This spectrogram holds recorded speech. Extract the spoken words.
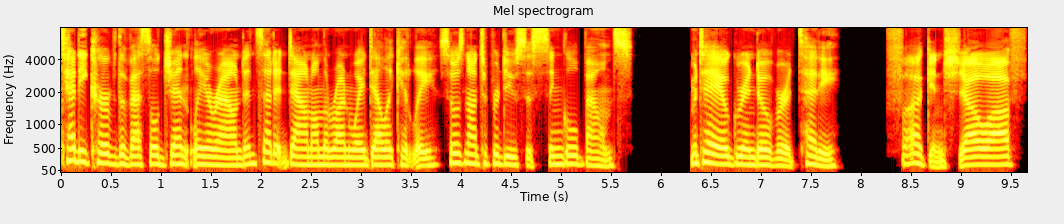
Teddy curved the vessel gently around and set it down on the runway delicately so as not to produce a single bounce. Mateo grinned over at Teddy. Fucking show off.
